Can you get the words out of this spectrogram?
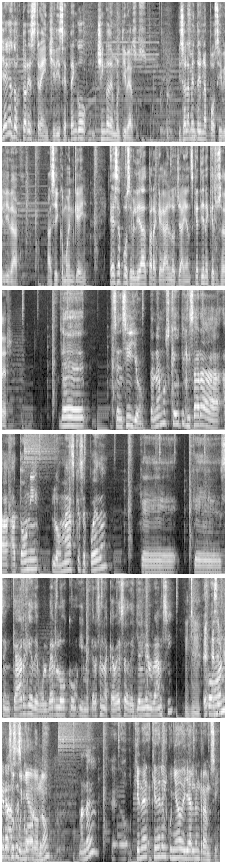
llega el Doctor Strange y dice, tengo un chingo de multiversos y solamente hay una posibilidad, así como en Game. Esa posibilidad para que ganen los Giants, ¿qué tiene que suceder? Eh, sencillo, tenemos que utilizar a, a- a Tony lo más que se pueda, que, que se encargue de volver loco y meterse en la cabeza de Jalen Ramsey. E- Es el que era su cuñado, cortos. ¿no? ¿Mande? Eh, ¿Quién era, quién era el cuñado de Jalen Ramsey?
